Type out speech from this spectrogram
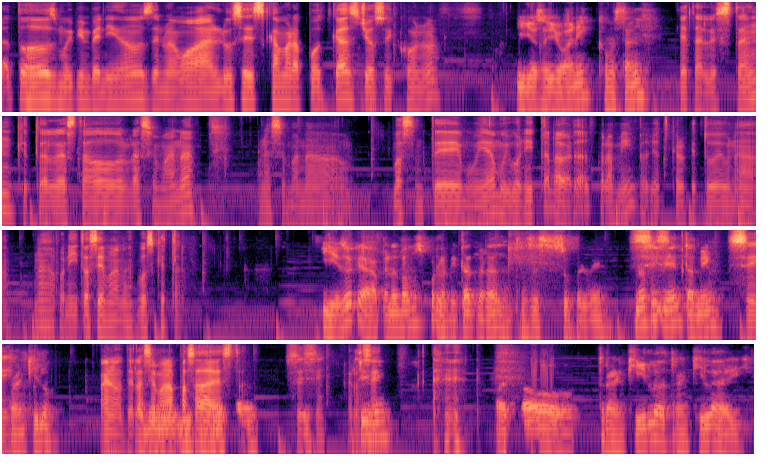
Hola a todos, muy bienvenidos de nuevo a Luces Cámara Podcast. Yo soy Connor. Y yo soy Giovanni, ¿cómo están? ¿Qué tal están? ¿Qué tal ha estado la semana? Una semana bastante movida, muy bonita, la verdad, para mí. Yo creo que tuve una, una bonita semana. ¿Vos qué tal? Y eso que apenas vamos por la mitad, ¿verdad? Entonces, súper bien. No, sí, bien, también. Sí. Tranquilo. Bueno, de la semana pasada esta. Sí, sí, pero sí. ha estado tranquilo, tranquila y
